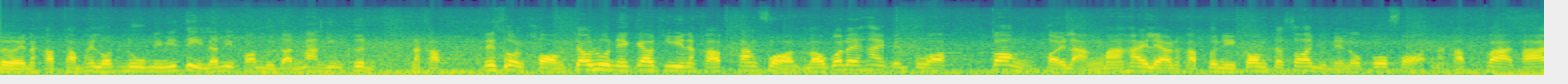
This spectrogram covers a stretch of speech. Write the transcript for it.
เลยนะครับทำให้รถดูมีมิติและมีความดุดันมากยิ่งขึ้นนะครับ ในส่วนของเจ้ารุ่น XLT นะครับ ทาง Ford เราก็ได้ให้เป็นตัว กล้องถอยหลังมาให้แล้วนะครับ ตัวนี้กล้องจะซ่อนอยู่ในโลโก้ Ford นะครับฝาท้าย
